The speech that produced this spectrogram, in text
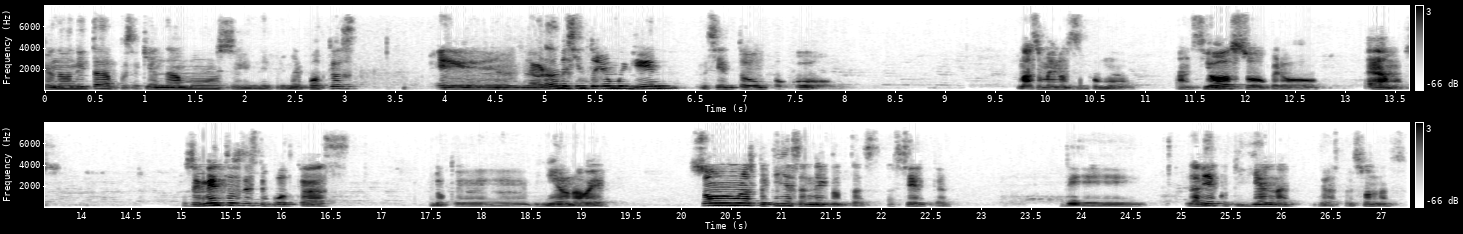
¿Qué onda, bandita? Pues aquí andamos en el primer podcast. Eh, la verdad me siento yo muy bien, me siento un poco más o menos así como ansioso, pero veamos. Los segmentos de este podcast, lo que vinieron a ver, son unas pequeñas anécdotas acerca de la vida cotidiana de las personas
